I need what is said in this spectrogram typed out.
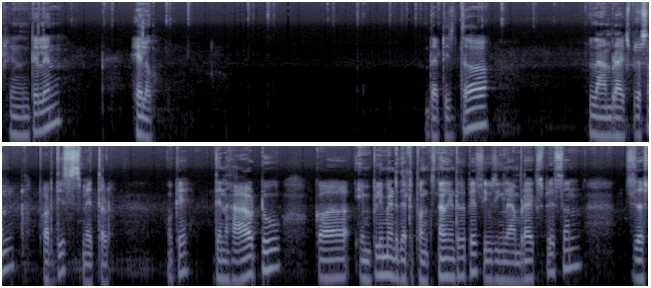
println hello. That is the lambda expression for this method. Okay. Then how to implement that functional interface using lambda expression just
